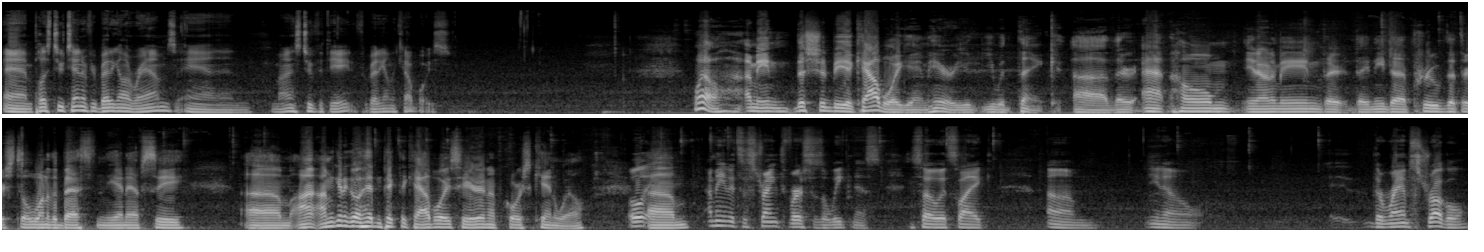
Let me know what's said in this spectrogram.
and plus 210 if you're betting on the Rams, and minus 258 if you're betting on the Cowboys. Well, I mean, this should be a cowboy game here. You you would think uh, they're at home. You know what I mean? They they need to prove that they're still one of the best in the NFC. Um, I, I'm going to go ahead and pick the Cowboys here, and of course Ken will. Well, Um, I mean, it's a strength versus a weakness. So it's like, um, you know, the Rams struggle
